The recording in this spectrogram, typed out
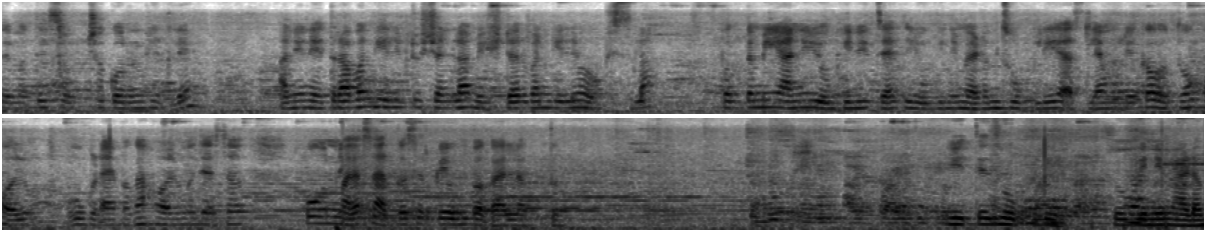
ते मग ते स्वच्छ करून घेतले. आणि नेत्रा पण गेली ट्युशनला मिस्टर पण गेले ऑफिसला फक्त मी आणि योगिनीच आहे. योगिनी मॅडम झोपली असल्यामुळे का होतो हॉल उघडा आहे. बघा हॉलमध्ये असं फोन मला सारखं सारखं येऊन बघायला लागतं. इथे झोपली योगिनी मॅडम.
